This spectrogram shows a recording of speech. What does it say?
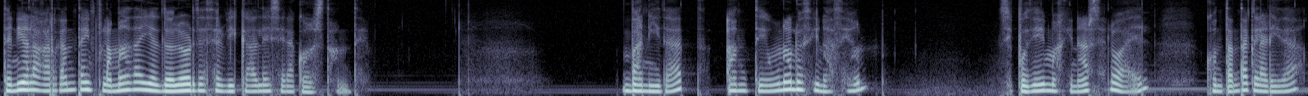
Tenía la garganta inflamada y el dolor de cervicales era constante. ¿Vanidad ante una alucinación? Si podía imaginárselo a él con tanta claridad.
